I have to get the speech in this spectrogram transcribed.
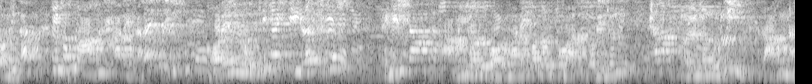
করে না তুই তো কাম হারে ফেলাইছিস ঘরের লক্ষ্মীকে বিগড়াইছিস দেখিস না আমি তোর বড় মানে দোয়াজ করে চলি। সারা প্রয়োজন হলি রান্না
